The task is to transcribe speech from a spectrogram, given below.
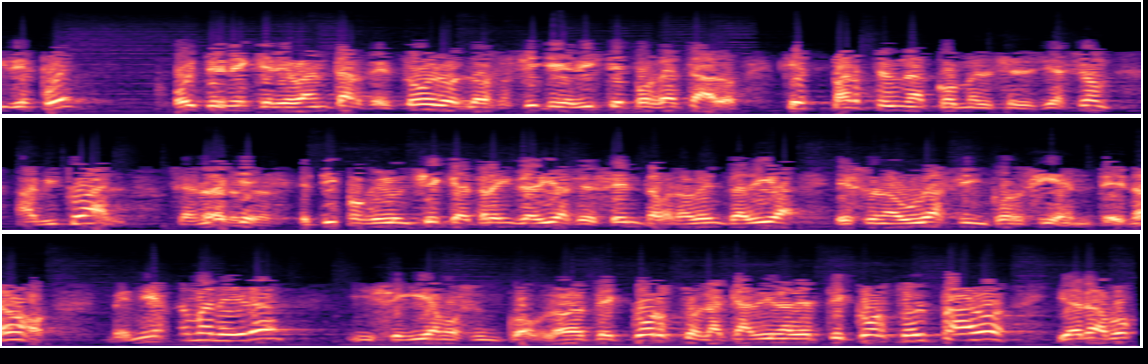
y después hoy tenés que levantarte todos los, los así que diste por datado, que es parte de una comercialización habitual. O sea, no es que el tipo que dio un cheque a 30 días, 60 o 90 días es una audacia inconsciente, no. Venía de esta manera y seguíamos un cobro. Ahora te corto la cadena de te corto el pago y ahora vos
